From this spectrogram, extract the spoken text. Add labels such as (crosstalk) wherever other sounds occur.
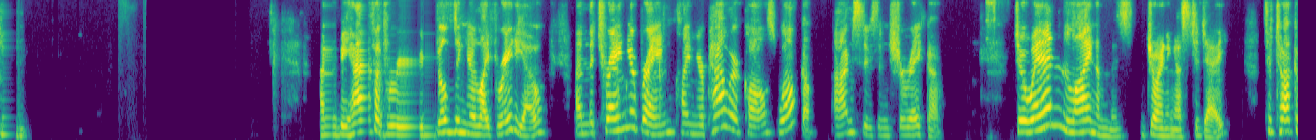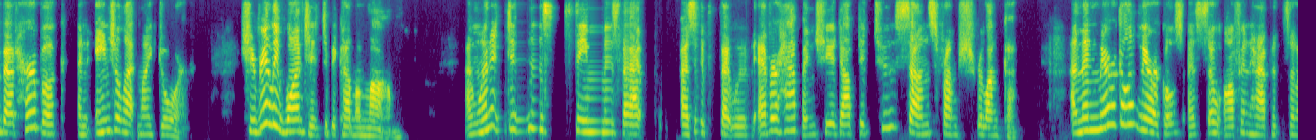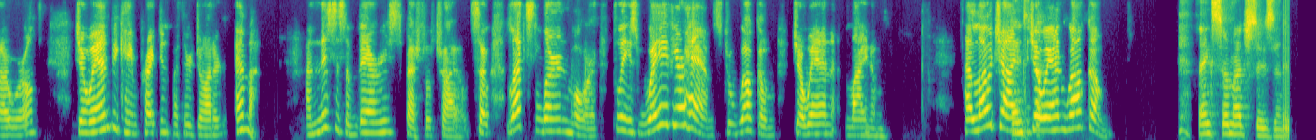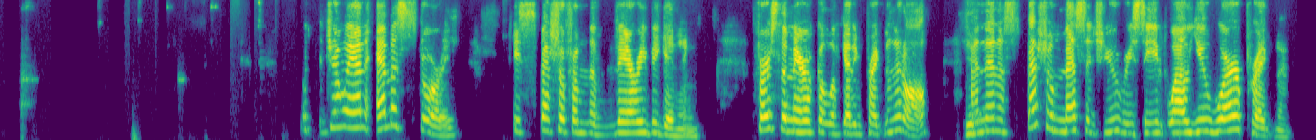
On behalf of Rebuilding Your Life Radio and the Train Your Brain, Claim Your Power calls, welcome. I'm Susan Shareko. Joanne Lynham is joining us today to talk about her book, An Angel at My Door. She really wanted to become a mom. And when it didn't seem as that as if that would ever happen, she adopted two sons from Sri Lanka. And then, miracle of miracles, as so often happens in our world, Joanne became pregnant with her daughter, Emma. And this is a very special child. So let's learn more. Please wave your hands to welcome Joanne Lynham. Hello, John. Thanks, Joanne. Welcome. Thanks so much, Susan. Joanne, Emma's story is special from the very beginning. First, the miracle of getting pregnant at all, yeah. and then a special message you received while you were pregnant.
